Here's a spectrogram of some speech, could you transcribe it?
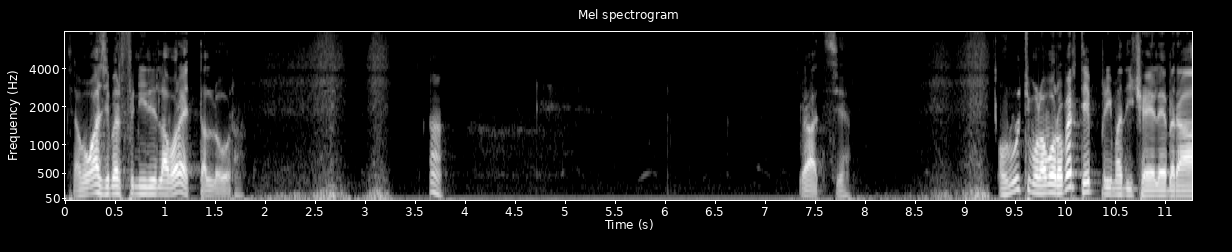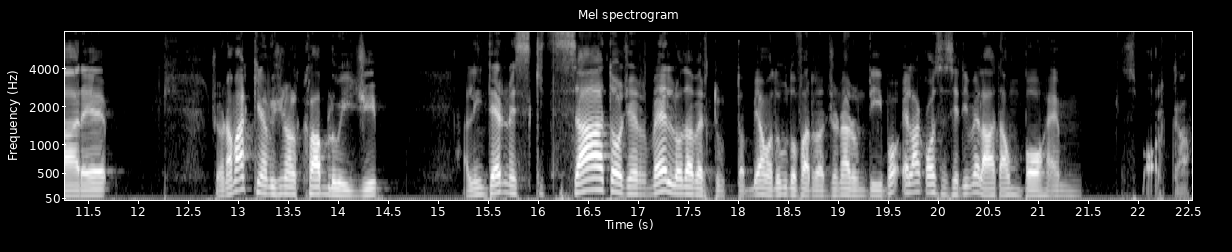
siamo quasi per finire il lavoretto allora. Ah. Grazie. Ho un ultimo lavoro per te prima di celebrare. C'è una macchina vicino al club Luigi. All'interno è schizzato cervello dappertutto. Abbiamo dovuto far ragionare un tipo e la cosa si è rivelata un po' ehm, sporca.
